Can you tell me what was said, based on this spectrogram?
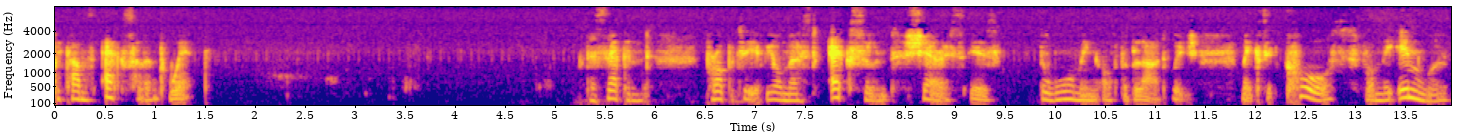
becomes excellent wit. The second property of your most excellent Sherris is the warming of the blood, which makes it course from the inward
